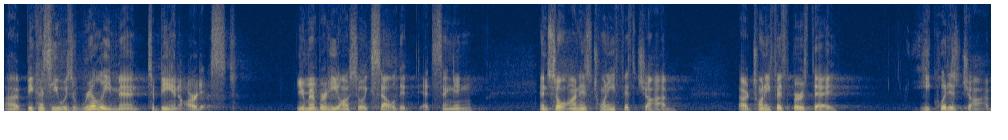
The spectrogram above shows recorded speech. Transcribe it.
uh, because he was really meant to be an artist. You remember he also excelled at, at singing? And so on his 25th job, or 25th birthday, he quit his job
